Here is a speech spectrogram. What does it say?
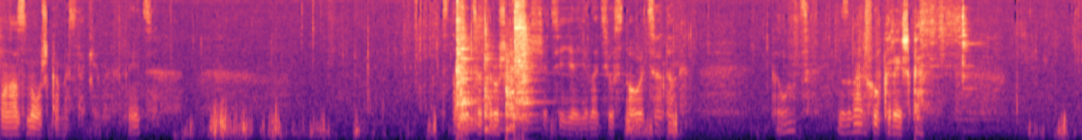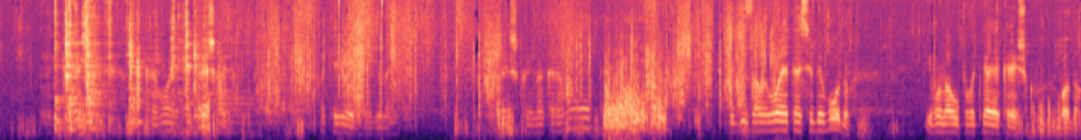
Вона з ножками з такими. Дивіться. Ставиться трошки нижче цієї. На цю ставиться так. Клац. Зверху кришка. Кришка накриваєте кришкою. Неї. Кришкою накриваєте тоді заливаєте сюди воду і вона уплотняє кришку воду.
